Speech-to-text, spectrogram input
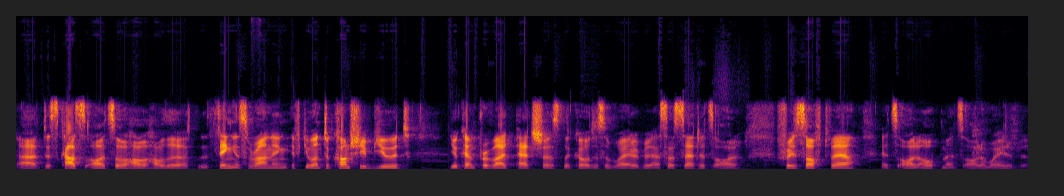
uh, discuss also how, how the, the thing is running. If you want to contribute, you can provide patches. The code is available. As I said, it's all free software. It's all open. It's all available.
